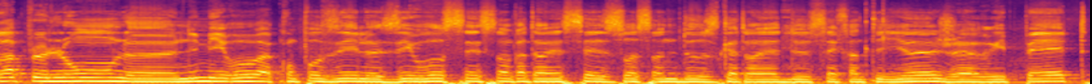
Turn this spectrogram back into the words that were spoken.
rappelons le numéro à composer le 0596 72 82 51. Je répète,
